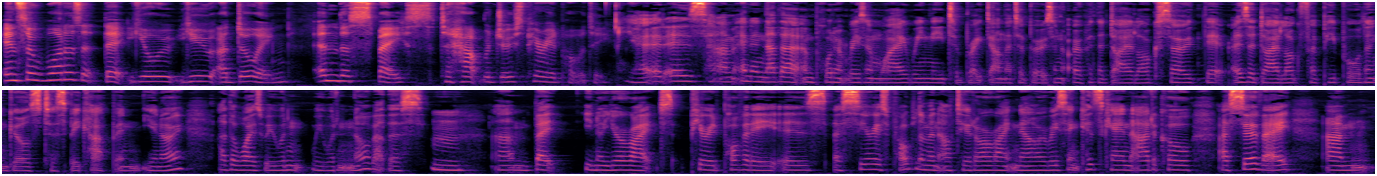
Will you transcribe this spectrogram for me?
and so, what is it that you you are doing in this space to help reduce period poverty? Yeah, it is. Um, and another important reason why we need to break down the taboos and open the dialogue so there is a dialogue for people and girls to speak up and, you know, otherwise we wouldn't we wouldn't know about this. Um, but you know, you're right. Period poverty is a serious problem in Aotearoa right now. A recent Kids Can article, a survey, um,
